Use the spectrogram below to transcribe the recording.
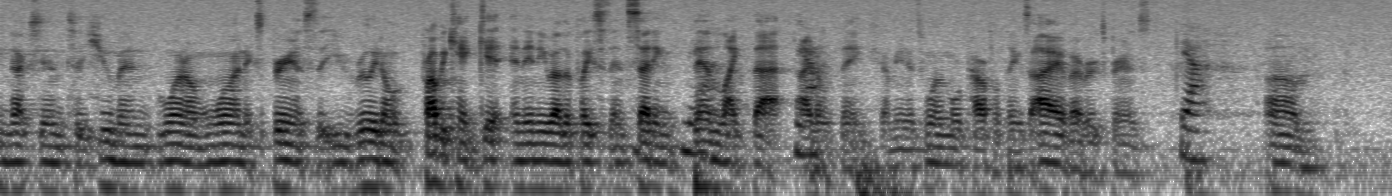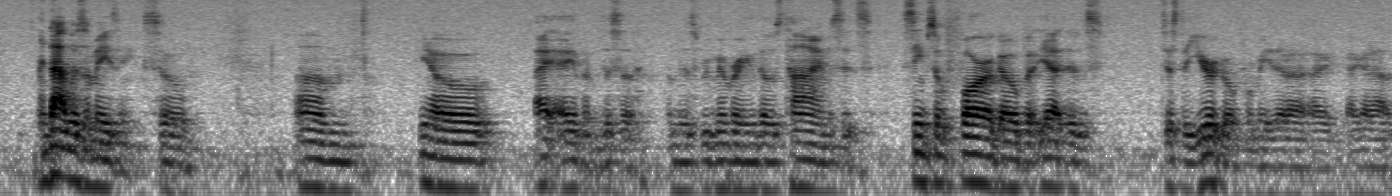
connection to human one-on-one experience that you really don't probably can't get in any other place and setting Yeah. then like that. I don't think. I mean, it's one of the more powerful things I have ever experienced. yeah Um, and that was amazing. So, um, you know, I, I am just, uh, I'm just remembering those times. It's seems so far ago, but yet it was just a year ago for me that I, I, I got out.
